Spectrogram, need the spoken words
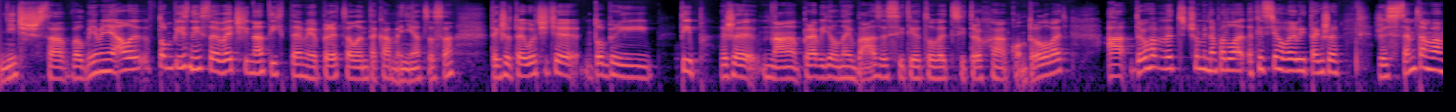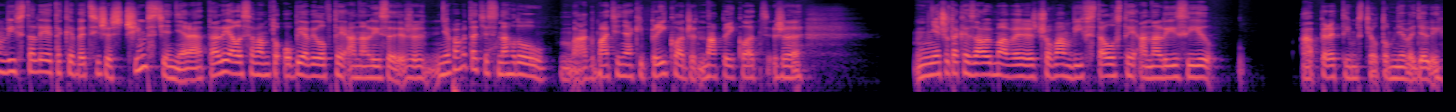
nič sa veľmi nemenia, ale v tom biznise väčšina tých tém je predsa len taká meniaca sa. Takže to je určite dobrý tip, že na pravidelnej báze si tieto veci trocha kontrolovať. A druhá vec, čo mi napadla, keď ste hovorili tak, že, že sem tam vám vyvstali aj také veci, že s čím ste nerátali, ale sa vám to objavilo v tej analýze. Že nepamätáte si náhodou, ak máte nejaký príklad, že napríklad, že niečo také zaujímavé, čo vám vyvstalo z tej analýzy a predtým ste o tom nevedeli.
